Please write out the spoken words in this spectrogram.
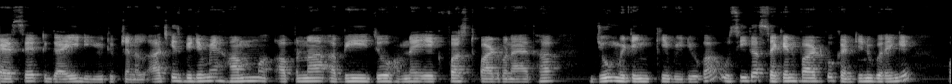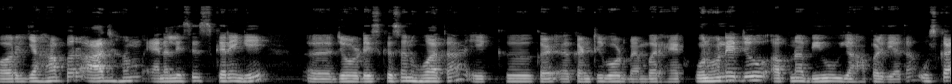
Asset Guide YouTube channel. आज के इस वीडियो में हम अपना अभी जो हमने एक फ़र्स्ट पार्ट बनाया था जूम मीटिंग की वीडियो का, उसी का सेकेंड पार्ट को कंटिन्यू करेंगे। और यहाँ पर आज हम एनालिसिस करेंगे जो डिस्कशन हुआ था, एक कंट्री बोर्ड मेंबर है, उन्होंने जो अपना व्यू यहाँ पर दिया था, उसका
